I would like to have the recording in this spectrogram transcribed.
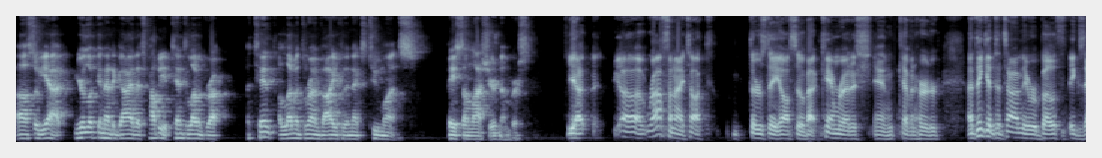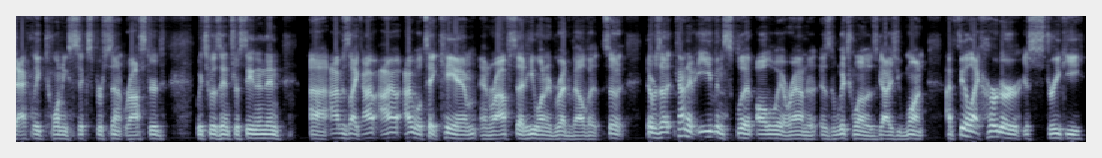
Uh, so yeah, you're looking at a guy that's probably a 10th, 11th, round, a 10th, 11th round value for the next two months based on last year's numbers. Yeah, uh, Ralph and I talked Thursday also about Cam Reddish and Kevin Huerter. I think at the time they were both exactly 26% rostered, which was interesting. And then uh, I was like, I, I, I, will take Cam, and Ralph said he wanted Red Velvet. So there was a kind of even split all the way around as to which one of those guys you want. I feel like Huerter is streaky.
